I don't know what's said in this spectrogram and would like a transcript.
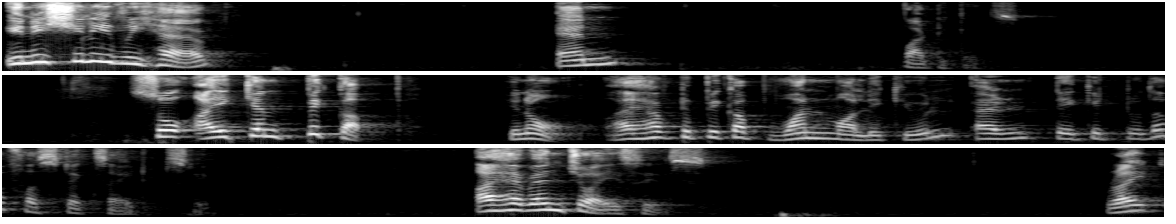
Initially, we have n particles. So, I can pick up, you know, I have to pick up one molecule and take it to the first excited state. I have n choices right?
